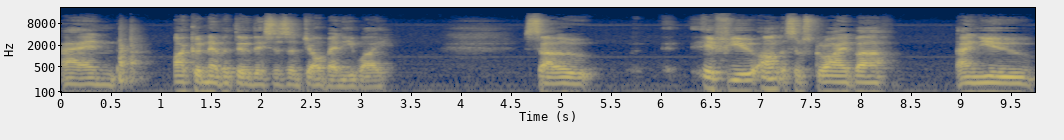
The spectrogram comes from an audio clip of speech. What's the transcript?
and I could never do this as a job anyway. So if you aren't a subscriber and you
